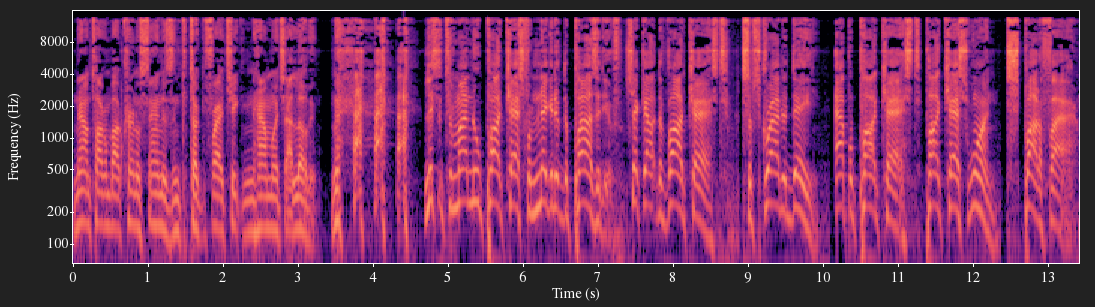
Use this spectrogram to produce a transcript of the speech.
Now I'm talking about Colonel Sanders and Kentucky Fried Chicken and how much I love it. Listen to my new podcast from negative to positive. Check out the vodcast. Subscribe today. Apple Podcast, Podcast One, Spotify.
